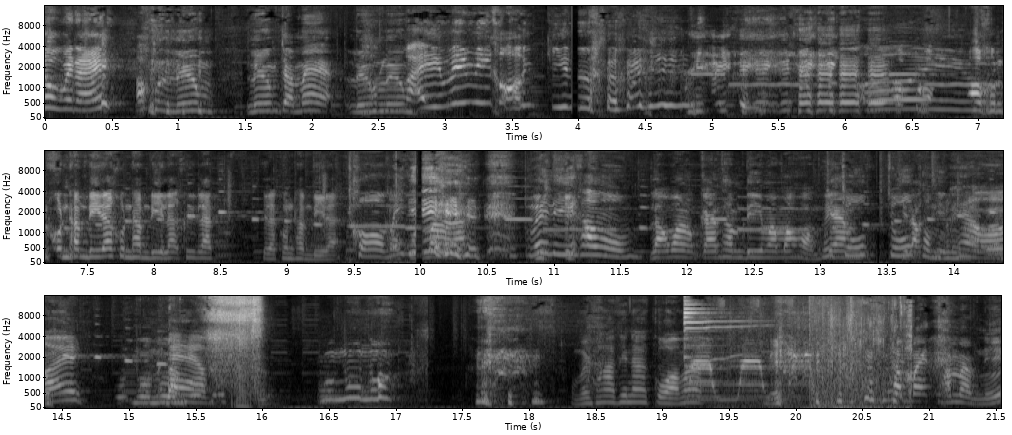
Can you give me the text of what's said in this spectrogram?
ลูกไปไหนเอ้าลืมลืมจ้ะแม่ลืมลืมไปไม่มีของกินเลยโอ้ยพ่อคุณคุณทำดีแล้วคุณทำดีแล้วที่รักที่รักคุณทำดีแล้วโถไม่ดี ไม่ดีครับผมเราวันของการทำดีมามาหอมไม่แก้มจุกจุกที่รักผมทีหนึงแถครับวไอ้มูมูแบบมูมูมู ผมเป็นภาพที่น่ากลัวมาก ทำไมทำแบบนี้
